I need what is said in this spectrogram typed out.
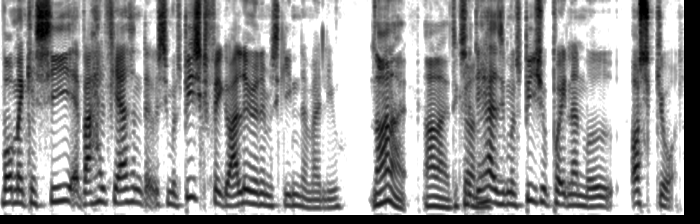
Hvor man kan sige, at var 70'erne, Simon Spies fik jo aldrig ørerne maskinen, der var i live. Nej, nej, nej, nej det Så det han har Simon Spies jo på en eller anden måde også gjort.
